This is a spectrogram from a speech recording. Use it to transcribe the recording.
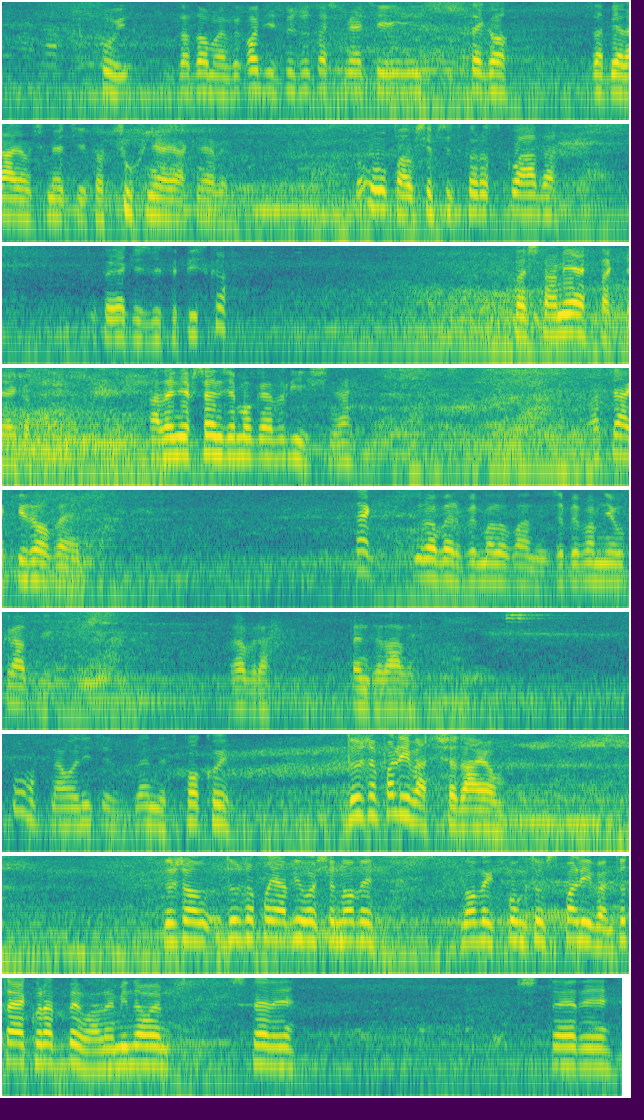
Fuj, za domem wychodzisz, wyrzucasz śmieci i z, z tego zabierają śmieci. To cuchnie jak nie wiem. To upał się wszystko rozkłada. To jakieś wysypisko? Coś tam jest takiego. Ale nie wszędzie mogę wliść, nie? Patrzcie jaki rower. Tak rower wymalowany, żeby wam nie ukradli. Dobra, pędzę dalej. Na ulicy względny spokój. Dużo paliwa sprzedają. Dużo, dużo pojawiło się nowych, nowych punktów z paliwem. Tutaj akurat było, ale minąłem cz- cztery, cztery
